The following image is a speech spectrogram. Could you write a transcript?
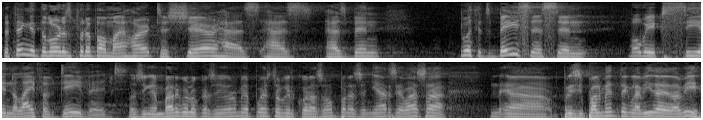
the thing that the Lord has put upon my heart to share has, has, has been with its basis in what we see in the life of David. Pero sin embargo, lo que el Señor me ha puesto en el corazón para enseñar se basa ah, principalmente en la vida de David.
